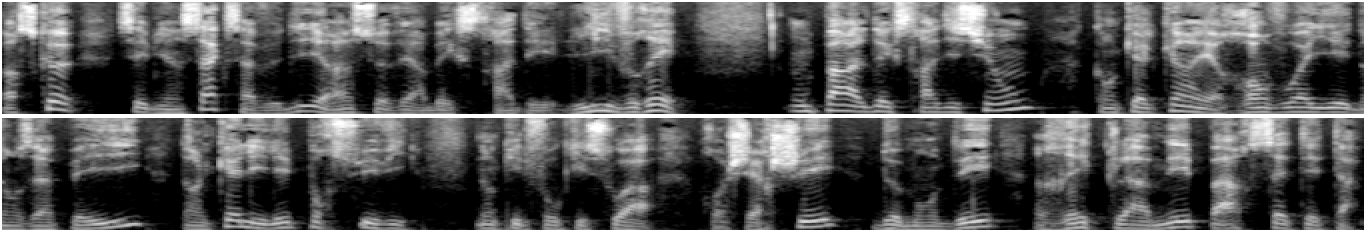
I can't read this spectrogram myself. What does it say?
Parce que c'est bien ça que ça veut dire, hein, ce verbe extrader, livrer. On parle d'extradition quand quelqu'un est renvoyé dans un pays dans lequel il est poursuivi. Donc il faut qu'il soit recherché, demandé, réclamé par cet État.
